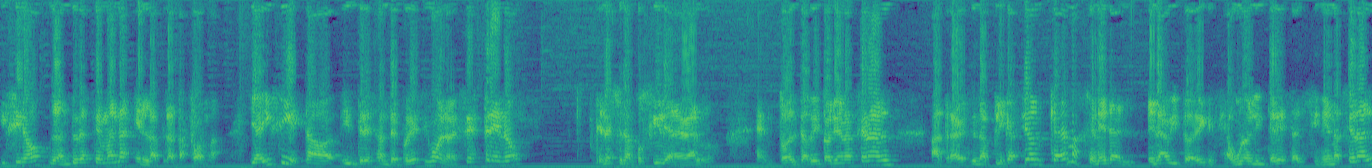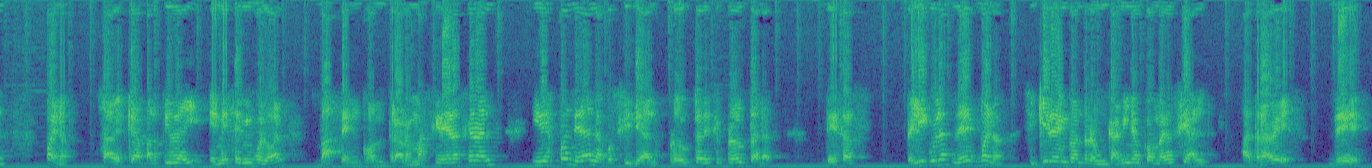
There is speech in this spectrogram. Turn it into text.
y si no, durante una semana en la plataforma. Y ahí sí estaba interesante, porque si bueno, ese estreno tenés una posibilidad de verlo en todo el territorio nacional a través de una aplicación que además genera el, hábito de que si a uno le interesa el cine nacional, bueno, sabes que a partir de ahí, en ese mismo lugar, vas a encontrar más cine nacional y después le das la posibilidad a los productores y productoras de esas películas de, bueno, si quieren encontrar un camino comercial a través de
